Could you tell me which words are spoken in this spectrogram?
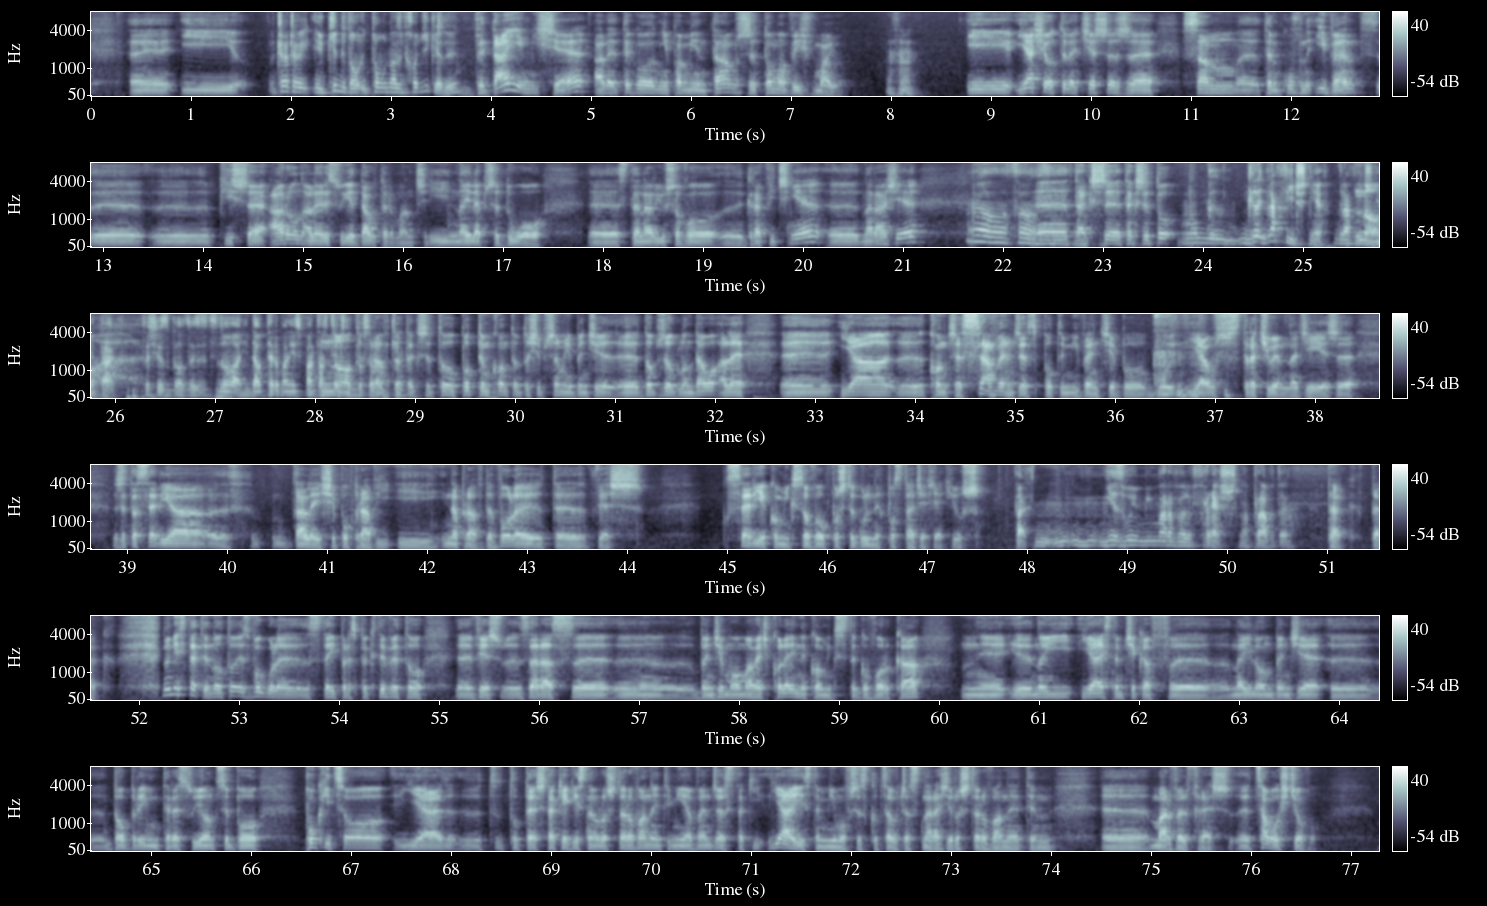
i Czekaj, czekaj, kiedy to, to u nas wychodzi? Kiedy? Wydaje mi się, ale tego nie pamiętam, że to ma wyjść w maju. I ja się o tyle cieszę, że sam e, ten główny event y, y, pisze Aaron, ale rysuje Dauterman, czyli najlepsze duo y, scenariuszowo-graficznie y, na razie. No, to, E, także, także to, no, gra, graficznie, graficznie No. tak, to się zgodzę, zdecydowanie. Dauterman jest fantastycznym No, to prawda, także to pod tym kątem to się przynajmniej będzie dobrze oglądało, ale e, ja e, kończę z Avengers po tym evencie, bo, bo ja już straciłem nadzieję, że, że ta seria e, dalej się poprawi i, i naprawdę wolę te, wiesz, serie komiksowe o poszczególnych postaciach jak już. Tak, niezły mi Marvel Fresh, naprawdę. Tak, tak. No niestety, no to jest w ogóle z tej perspektywy to e, wiesz, zaraz e, będziemy omawiać kolejny komiks z tego worka. Mm, No i ja jestem ciekaw, na ile on będzie dobry, interesujący, bo póki co ja to, to też tak jak jestem rozczarowany tymi Avengers, taki ja jestem mimo wszystko cały czas na razie rozczarowany tym e, Marvel Fresh e, całościowo.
